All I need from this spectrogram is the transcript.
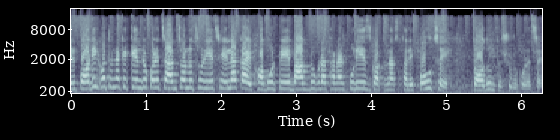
এরপরই ঘটনাকে কেন্দ্র করে চাঞ্চল্য ছড়িয়েছে এলাকায়। খবর পেয়ে বাগডোগরা থানার পুলিশ ঘটনাস্থলে পৌঁছে তদন্ত শুরু করেছে।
